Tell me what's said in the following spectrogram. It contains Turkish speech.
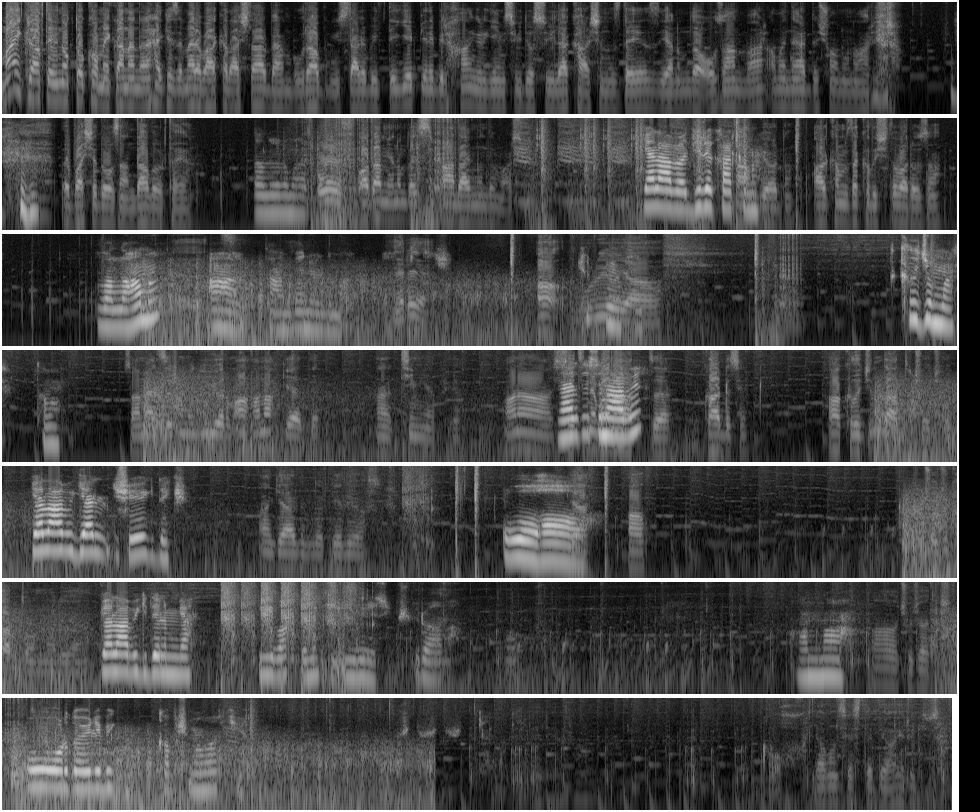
Minecraftevi.com ekranlarından herkese merhaba arkadaşlar. Ben Buğra. Bugün sizlerle birlikte yepyeni bir Hunger Games videosuyla karşınızdayız. Yanımda Ozan var ama nerede şu an onu arıyorum. Ve başladı Ozan. Dal ortaya. Alıyorum abi. Of adam yanımda. Aa Diamond'ım var. Gel abi direkt Tamam arkana. gördüm. Arkamızda kılıçlı var Ozan. Vallahi mı? Aa tamam ben öldüm abi. Nereye? Aa vuruyor ya. Kılıcım var. Tamam. Sonra ben zırhımı giyiyorum. Ah hanah geldi. Ha team yapıyor. Ana Neredesin abi? attı. Yukarıdasın. Ha kılıcını da attı çocuk. Gel abi gel şeye gidek. Ha geldim dur geliyoruz. Oha. Gel al. Çocuk attı onları ya. Gel abi gidelim gel. İyi bak demek ki iyi birisiymiş. Yürü abi. Anla. Aa çocuğa ateş ediyor. O orada öyle bir kapışma var ki. Oh lavın sesi de bir ayrı güzel.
